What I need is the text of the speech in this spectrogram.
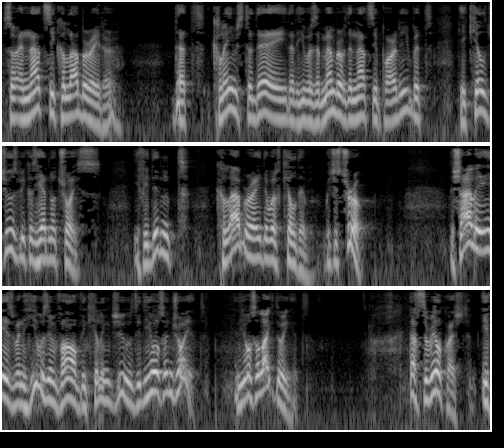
So a Nazi collaborator that claims today that he was a member of the Nazi party, but he killed Jews because he had no choice. If he didn't collaborate, they would have killed him, which is true. The shaila is when he was involved in killing Jews, did he also enjoy it? And he also liked doing it? That's the real question. If,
